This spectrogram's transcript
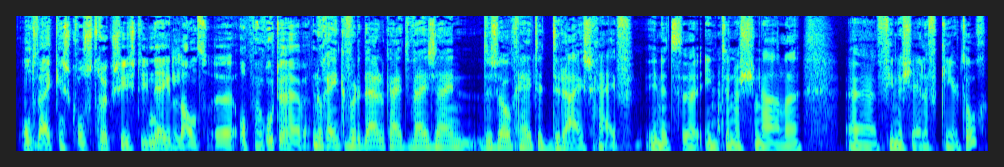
ontwijkingsconstructies die Nederland uh, op hun route hebben. Nog één keer voor de duidelijkheid: wij zijn de zogeheten draaischijf in het internationale financiële verkeer, toch?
